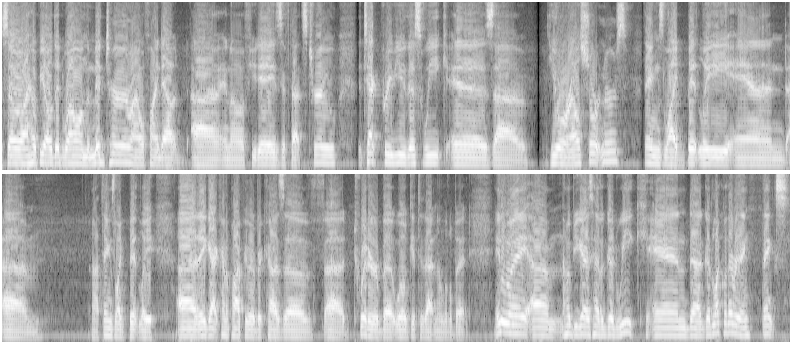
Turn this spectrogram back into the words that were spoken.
so I hope you all did well on the midterm. I will find out uh, in a few days if that's true. The tech preview this week is uh, URL shorteners, things like Bitly and um, uh, things like Bitly. Uh, they got kind of popular because of uh, Twitter, but we'll get to that in a little bit. Anyway, um, hope you guys have a good week and uh, good luck with everything. Thanks.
